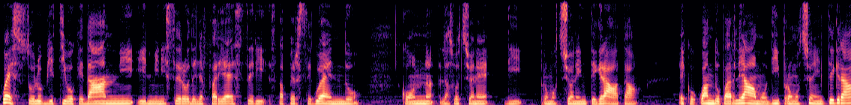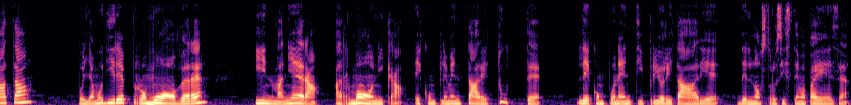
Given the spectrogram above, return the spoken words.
questo l'obiettivo che da anni il Ministero degli Affari Esteri sta perseguendo con la sua azione di promozione integrata. Ecco, quando parliamo di promozione integrata, vogliamo dire promuovere in maniera armonica e complementare tutte le componenti prioritarie del nostro sistema paese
